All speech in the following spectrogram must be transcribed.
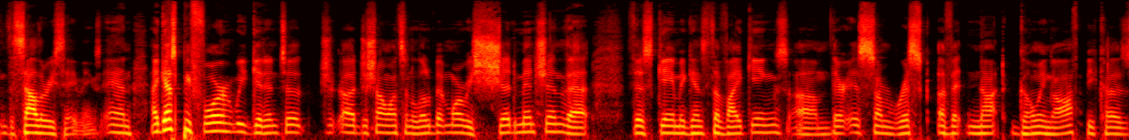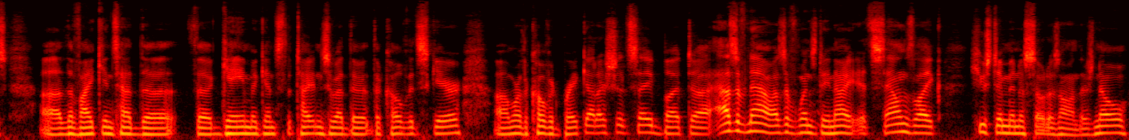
the salary savings. And I guess before we get into uh, Deshaun Watson a little bit more, we should mention that this game against the Vikings, um, there is some risk of it not going off because uh, the Vikings had the the game against the Titans, who had the the COVID scare um, or the COVID breakout, I should say. But uh, as of now, as of Wednesday night, it sounds like Houston, Minnesota's on. There's no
